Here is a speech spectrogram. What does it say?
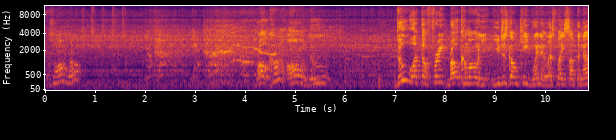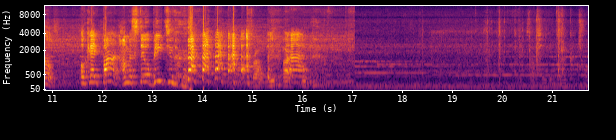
What's wrong, bro? Bro, come on, dude. Do what the freak, bro. Come on. You, you just gonna keep winning. Let's play something else. Okay, fine. I'ma still beat you. Bro, we, all right. cool. Stop shaking, bro. Control.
